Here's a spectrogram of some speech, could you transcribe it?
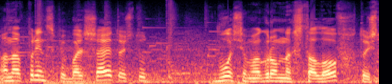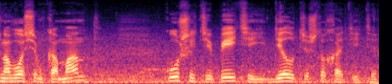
она в принципе большая, то есть тут 8 огромных столов, то есть на 8 команд. Кушайте, пейте делайте, что хотите.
